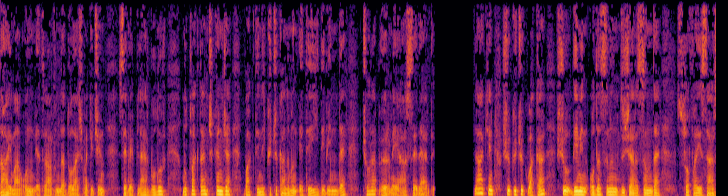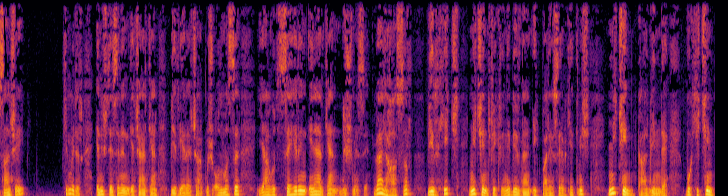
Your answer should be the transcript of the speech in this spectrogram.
Daima onun etrafında dolaşmak için sebepler bulur, mutfaktan çıkınca vaktini küçük hanımın eteği dibinde çorap örmeye hasrederdi. Lakin şu küçük vaka, şu demin odasının dışarısında sofayı sarsan şey kim bilir eniştesinin geçerken bir yere çarpmış olması yahut seherin inerken düşmesi. Velhasıl bir hiç, niçin fikrini birden ikbale sevk etmiş, niçin kalbinde bu hiçin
